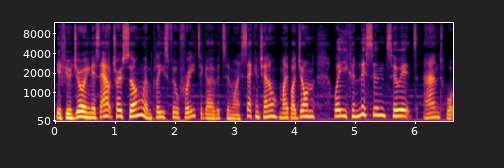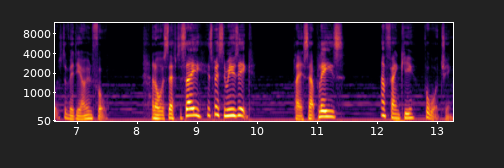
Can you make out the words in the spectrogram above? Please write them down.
If you're enjoying this outro song, then please feel free to go over to my second channel, Made by John, where you can listen to it and watch the video in full. And all that's left to say is Mr. Music, play us out please, and thank you for watching.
